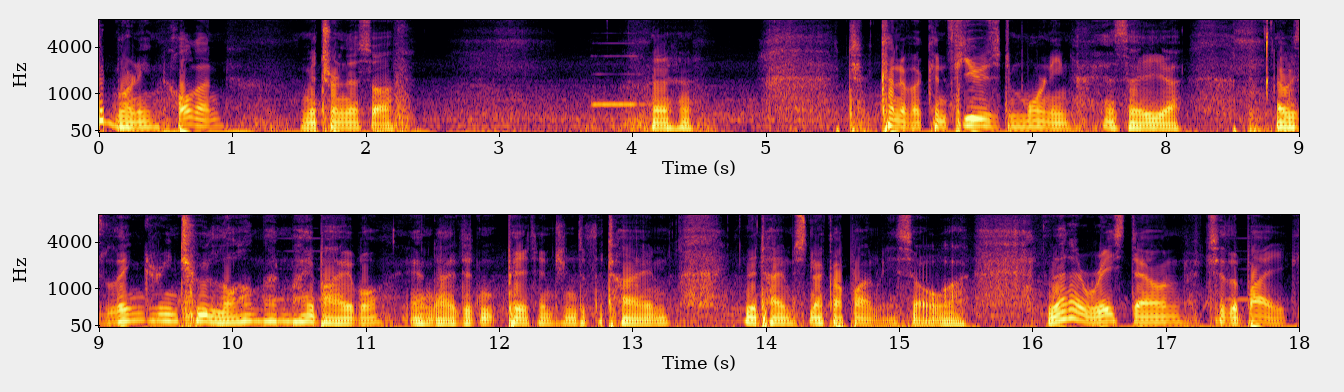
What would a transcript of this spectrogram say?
Good morning. Hold on. Let me turn this off. Kind of a confused morning as I uh, I was lingering too long on my Bible and I didn't pay attention to the time. And the time snuck up on me. So uh, then I raced down to the bike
